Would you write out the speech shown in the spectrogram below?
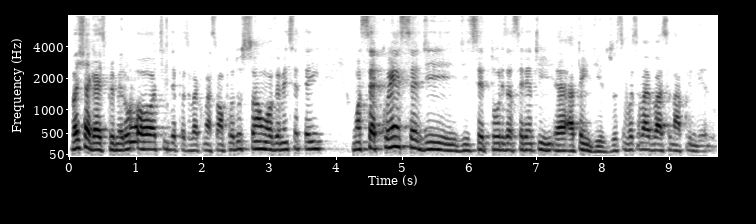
vai chegar esse primeiro lote, depois vai começar uma produção, obviamente você tem uma sequência de, de setores a serem é, atendidos. Você, vai vacinar primeiro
